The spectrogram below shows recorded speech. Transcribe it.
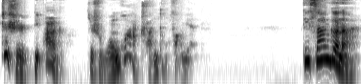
这是第二个，就是文化传统方面的。第三个呢，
